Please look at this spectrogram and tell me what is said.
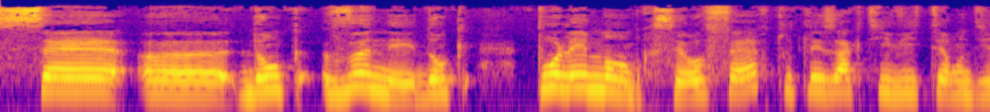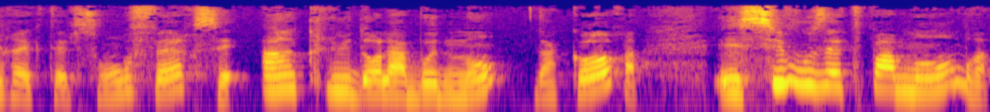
C'est euh, donc venez. Donc pour les membres, c'est offert. Toutes les activités en direct, elles sont offertes. C'est inclus dans l'abonnement, d'accord? Et si vous n'êtes pas membre,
